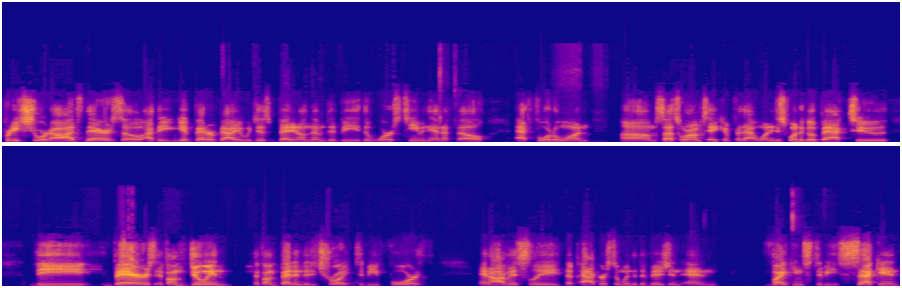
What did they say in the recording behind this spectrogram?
pretty short odds there. So I think you can get better value with just betting on them to be the worst team in the NFL at four to one. Um, so that's where I'm taking for that one. I just want to go back to the Bears. If I'm doing if I'm betting the Detroit to be fourth, and obviously the Packers to win the division and Vikings to be second,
